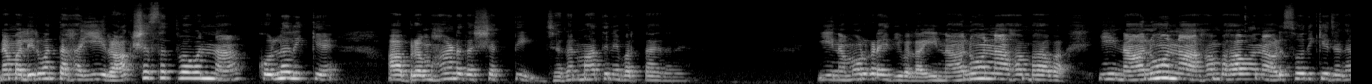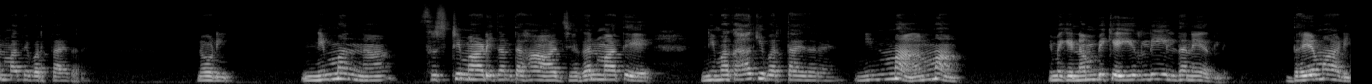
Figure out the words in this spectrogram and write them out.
ನಮ್ಮಲ್ಲಿರುವಂತಹ ಈ ರಾಕ್ಷಸತ್ವವನ್ನು ಕೊಲ್ಲಲಿಕ್ಕೆ ಆ ಬ್ರಹ್ಮಾಂಡದ ಶಕ್ತಿ ಜಗನ್ಮಾತೆನೇ ಬರ್ತಾ ಇದ್ದಾರೆ. ಈ ನಮ್ಮೊಳಗಡೆ ಇದೀವಲ್ಲ, ಈ ನಾನು ಅನ್ನೋ ಅಹಂಭಾವ, ಈ ನಾನು ಅನ್ನೋ ಅಹಂಭಾವವನ್ನು ಅಳಿಸೋದಿಕ್ಕೆ ಜಗನ್ಮಾತೆ ಬರ್ತಾ ಇದ್ದಾರೆ. ನೋಡಿ, ನಿಮ್ಮನ್ನು ಸೃಷ್ಟಿ ಮಾಡಿದಂತಹ ಆ ಜಗನ್ಮಾತೆ ನಿಮಗಾಗಿ ಬರ್ತಾ ಇದ್ದಾರೆ. ನಿಮ್ಮ ಅಮ್ಮ ನಿಮಗೆ ನಂಬಿಕೆ ಇರಲಿ, ಇಲ್ದನೇ ಇರಲಿ. ದಯಮಾಡಿ,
